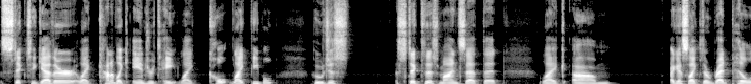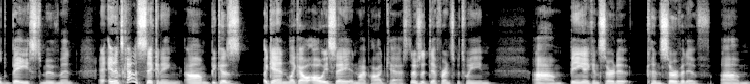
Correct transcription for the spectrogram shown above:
stick together like kind of like Andrew Tate like cult like people who just stick to this mindset that like um I guess like the red pilled based movement. And, and it's kind of sickening um because again like I'll always say in my podcast there's a difference between um being a conservative conservative um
